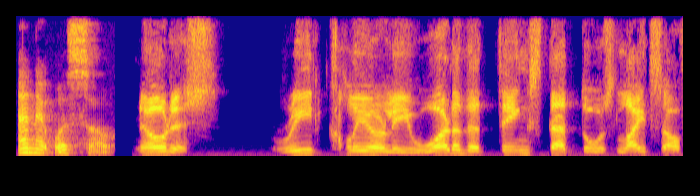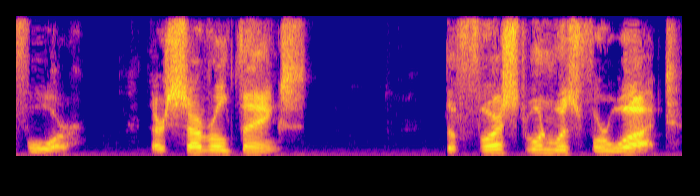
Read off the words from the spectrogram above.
And it was so. Notice, read clearly. What are the things that those lights are for? There are several things. The first one was for what?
